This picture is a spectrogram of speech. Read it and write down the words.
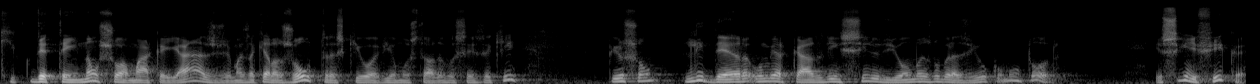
que detém não só a marca IAGE, mas aquelas outras que eu havia mostrado a vocês aqui, Pearson lidera o mercado de ensino de idiomas no Brasil como um todo. Isso significa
